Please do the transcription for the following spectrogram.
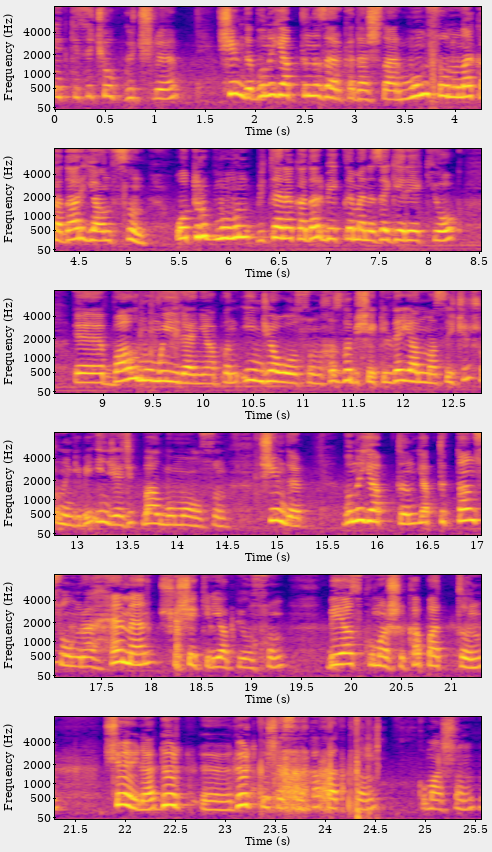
etkisi çok güçlü. Şimdi bunu yaptınız arkadaşlar. Mum sonuna kadar yansın. Oturup mumun bitene kadar beklemenize gerek yok. Ee, bal mumu ile yapın. ince olsun. Hızlı bir şekilde yanması için şunun gibi incecik bal mumu olsun. Şimdi bunu yaptın. Yaptıktan sonra hemen şu şekil yapıyorsun. Beyaz kumaşı kapattın. Şöyle dört, e, dört köşesini kapattın kumaşın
